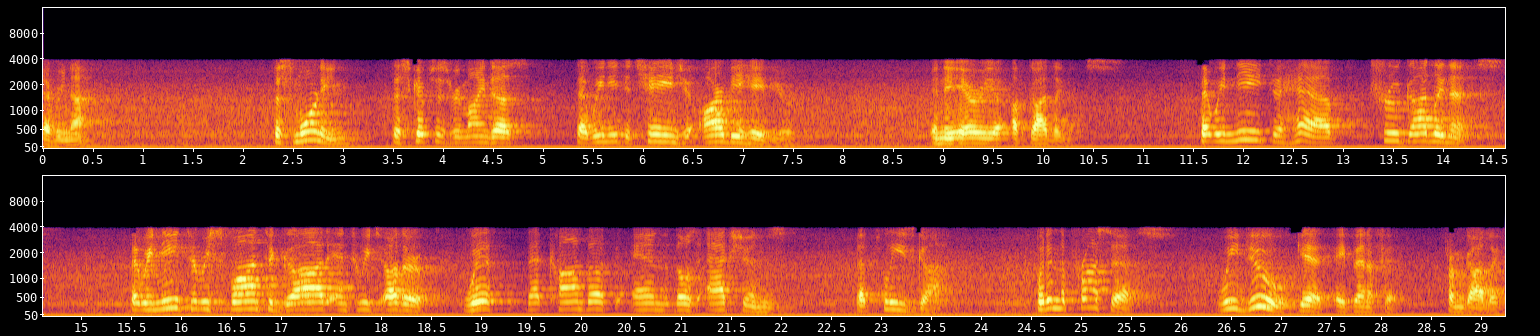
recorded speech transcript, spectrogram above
every night. This morning, the scriptures remind us that we need to change our behavior in the area of godliness. That we need to have true godliness. That we need to respond to God and to each other with that conduct and those actions that please God. But in the process, we do get a benefit from godliness.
